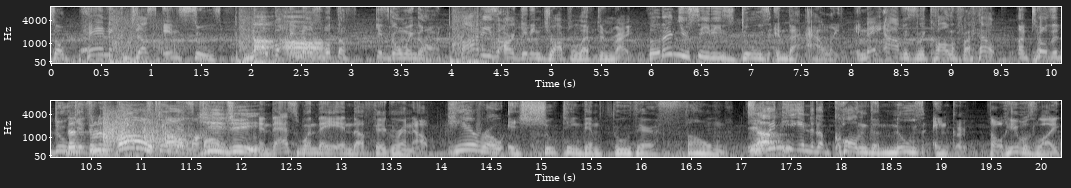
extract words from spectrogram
So panic just ensues. Nobody Uh-uh. knows what the f- is going on. Bodies are getting dropped left and right. So then you see these dudes in the alley, and they obviously calling for help until the dude The- gets through the phone. phone. Oh, GG. And that's when they end up figuring out Hiro is shooting them through their phone. So Yup. then he ended up calling the news anchor. So he was like,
